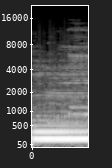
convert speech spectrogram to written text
Mm-hmm.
